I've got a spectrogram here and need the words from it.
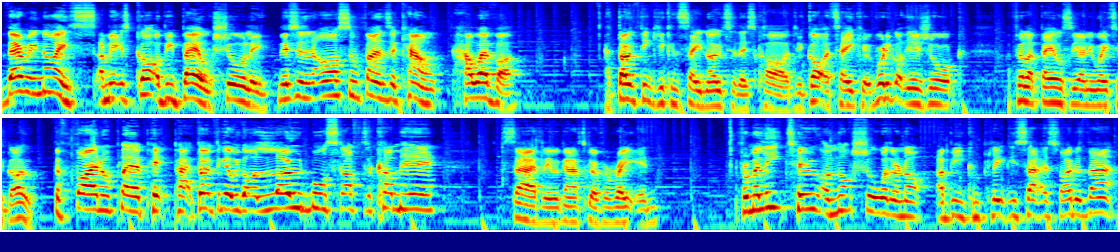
Very nice. I mean, it's got to be Bale, surely. This is an Arsenal fans account. However, I don't think you can say no to this card. You've got to take it. We've already got the Ajork. I feel like Bale's the only way to go. The final player pick pack. Don't forget we've got a load more stuff to come here. Sadly, we're going to have to go for rating. From Elite 2, I'm not sure whether or not I'd be completely satisfied with that.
